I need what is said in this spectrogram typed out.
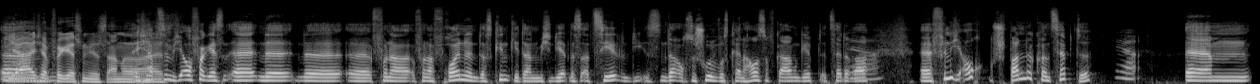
Ja, Ähm, ich habe vergessen, wie das andere Ich habe es nämlich auch vergessen. Äh, ne, ne, äh, von, einer, von einer Freundin, das Kind geht dann mich und die hat das erzählt und die es sind dann auch so Schulen, wo es keine Hausaufgaben gibt, etc. Ja. Äh, Finde ich auch spannende Konzepte. Ja. Ähm,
